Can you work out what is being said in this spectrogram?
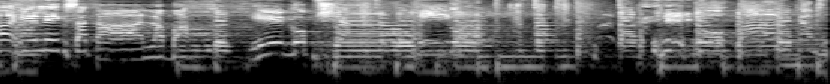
mahilig sa talaba, higop siya, higop, higupan kami,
